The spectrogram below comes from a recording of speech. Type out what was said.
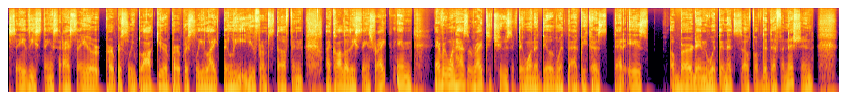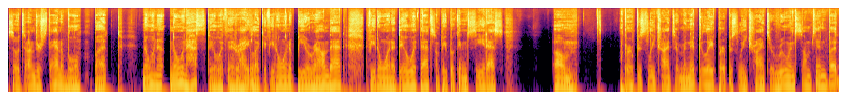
say these things that I say or purposely block you or purposely like delete you from stuff and like all of these things, right? And everyone has a right to choose if they want to deal with that because that is a burden within itself of the definition. So it's understandable, but no one no one has to deal with it, right? Like if you don't want to be around that, if you don't want to deal with that, some people can see it as um purposely trying to manipulate, purposely trying to ruin something. But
